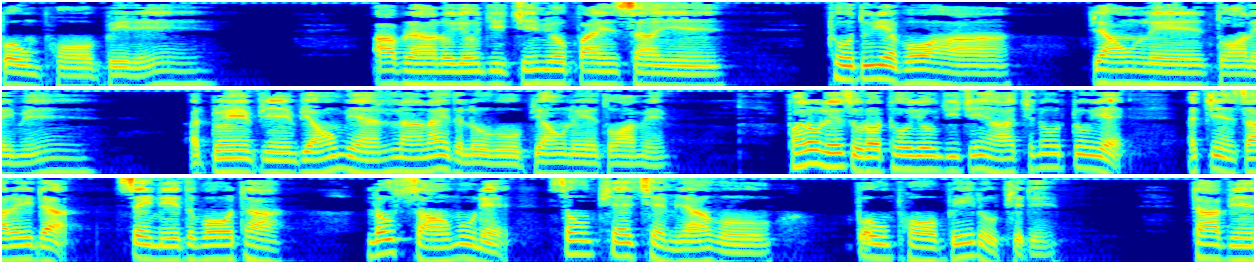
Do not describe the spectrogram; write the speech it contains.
ပုံဖော်ပေးတယ်။အာဗြဟံလိုယုံကြည်ခြင်းမျိုးပိုင်ဆိုင်ရင် ထိုသူရဲ့ဘဝဟာပြောင်းလဲသွားလိမ့်မယ်။အတွင်ပြင်ပြောင်းပြန်လှန်လိုက်သလိုကို ပြောင်းလဲသွားမယ်။ဘာလို့လဲဆိုတော့ထိုယုံကြည်ခြင်းဟာကျွန်တော်တို့ရဲ့ အကျင့်စာရိတ္တစိတ်နေသဘောထားလှုပ်ဆောင်မှုနဲ့ဆုံးဖြတ်ချက်များကို ပုံဖော်ပေးလို့ဖြစ်တယ်။ဒါပြင်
